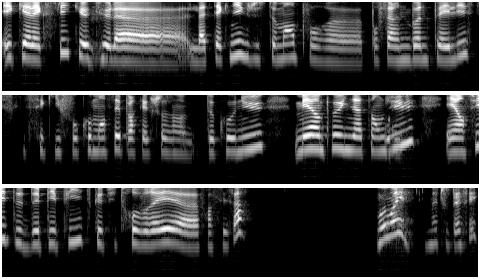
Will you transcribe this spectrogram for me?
et qu'elle explique que Mhm. la, la technique justement pour, euh, pour faire une bonne playlist, c'est qu'il faut commencer par quelque chose de connu, mais un peu inattendu, et ensuite de- des pépites que tu trouverais. Enfin, c'est ça. Oui, oui, tout à fait.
